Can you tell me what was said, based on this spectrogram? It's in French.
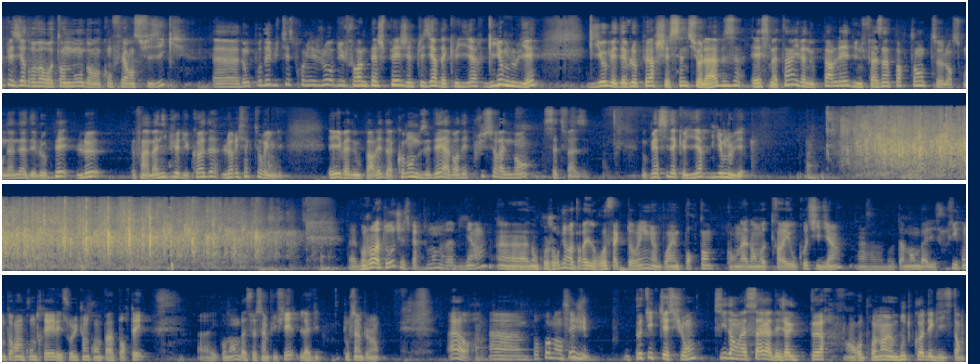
Très plaisir de revoir autant de monde en conférence physique. Euh, donc pour débuter ce premier jour du forum PHP, j'ai le plaisir d'accueillir Guillaume Loulier. Guillaume est développeur chez Sensio Labs et ce matin, il va nous parler d'une phase importante lorsqu'on est amené à développer enfin à manipuler du code, le refactoring. Et il va nous parler de comment nous aider à aborder plus sereinement cette phase. Donc merci d'accueillir Guillaume Loulier. Bonjour à tous, j'espère que tout le monde va bien. Euh, donc aujourd'hui, on va parler de refactoring, un point important qu'on a dans notre travail au quotidien, euh, notamment bah, les soucis qu'on peut rencontrer, les solutions qu'on peut apporter, et comment bah, se simplifier la vie, tout simplement. Alors, pour commencer, j'ai une petite question. Qui dans la salle a déjà eu peur en reprenant un bout de code existant?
